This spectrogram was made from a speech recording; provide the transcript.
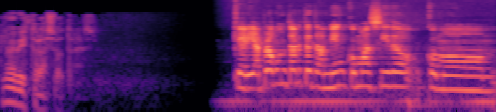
No he visto las otras. Quería preguntarte también cómo ha sido, cómo,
